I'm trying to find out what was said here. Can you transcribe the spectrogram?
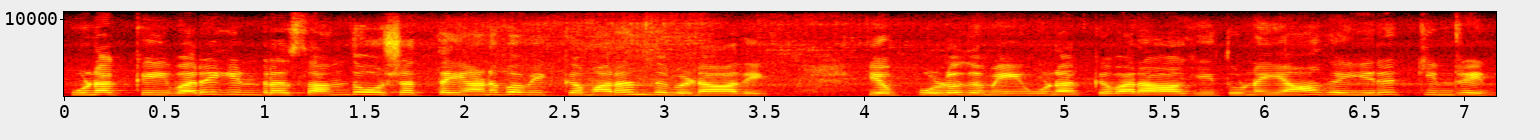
உனக்கு வருகின்ற சந்தோஷத்தை அனுபவிக்க மறந்து விடாதே. எப்பொழுதுமே உனக்கு வராகி துணையாக இருக்கின்றேன்.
